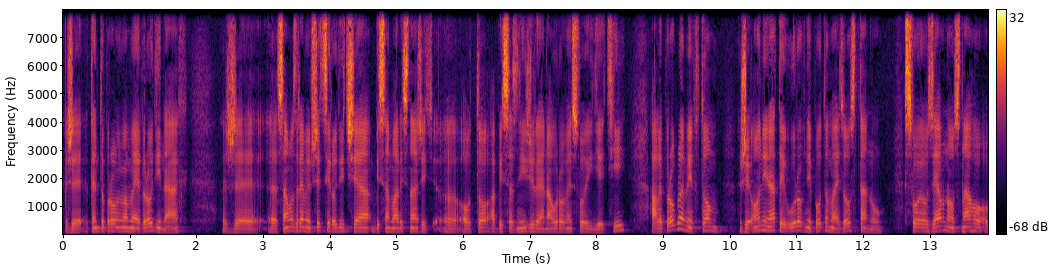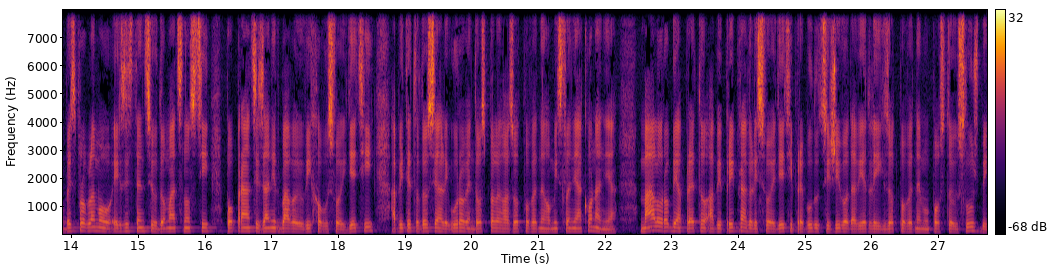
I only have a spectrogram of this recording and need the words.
že tento problém máme aj v rodinách, že e, samozrejme všetci rodičia by sa mali snažiť e, o to, aby sa znížili aj na úroveň svojich detí, ale problém je v tom, že oni na tej úrovni potom aj zostanú Svojou zjavnou snahou o bezproblémovú existenciu domácnosti po práci zanedbávajú výchovu svojich detí, aby tieto dosiahli úroveň dospelého a zodpovedného myslenia a konania. Málo robia preto, aby pripravili svoje deti pre budúci život a viedli ich k zodpovednému postoju služby.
